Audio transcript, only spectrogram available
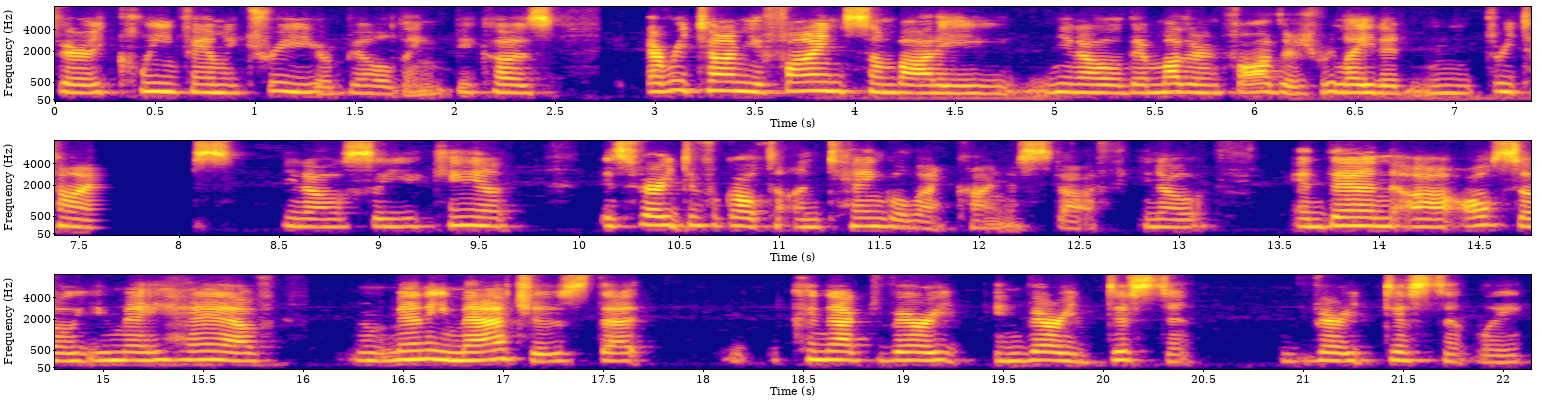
very clean family tree you're building because every time you find somebody, you know, their mother and father is related three times, you know, so you can't, it's very difficult to untangle that kind of stuff, you know. And then uh, also, you may have many matches that connect very in very distant, very distantly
